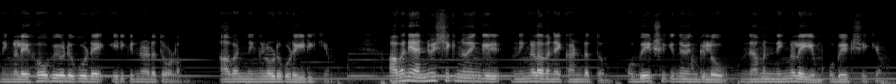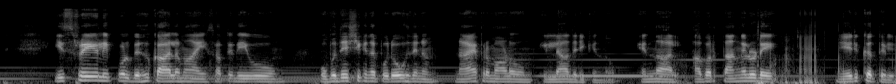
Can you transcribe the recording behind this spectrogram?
നിങ്ങൾ യഹോബയോട് കൂടെ ഇരിക്കുന്നിടത്തോളം അവൻ നിങ്ങളോട് കൂടെ ഇരിക്കും. അവനെ അന്വേഷിക്കുന്നുവെങ്കിൽ നിങ്ങൾ അവനെ കണ്ടെത്തും. ഉപേക്ഷിക്കുന്നുവെങ്കിലോ അവൻ നിങ്ങളെയും ഉപേക്ഷിക്കും. ഇസ്രയേൽ ഇപ്പോൾ ബഹുകാലമായി സത്യദൈവവും ഉപദേശിക്കുന്ന പുരോഹിതനും ന്യായപ്രമാണവും ഇല്ലാതിരിക്കുന്നു. എന്നാൽ അവർ തങ്ങളുടെ ഞെരുക്കത്തിൽ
